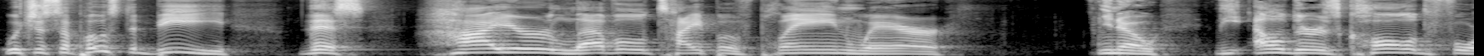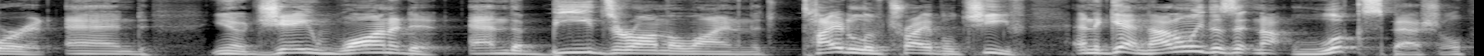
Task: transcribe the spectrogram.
which is supposed to be this higher level type of plane where, you know, the elders called for it and, you know, Jey wanted it and the beads are on the line and the title of tribal chief. And again, not only does it not look special,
